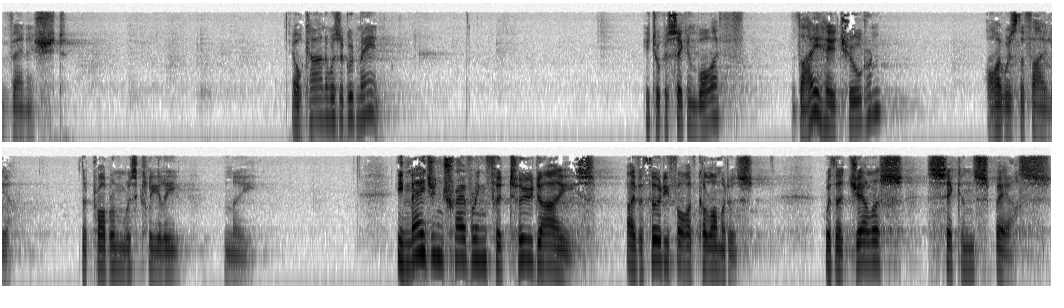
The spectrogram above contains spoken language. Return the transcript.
vanished. Elkanah was a good man. He took a second wife. They had children. I was the failure. The problem was clearly me. Imagine travelling for two days over 35 kilometres with a jealous second spouse,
